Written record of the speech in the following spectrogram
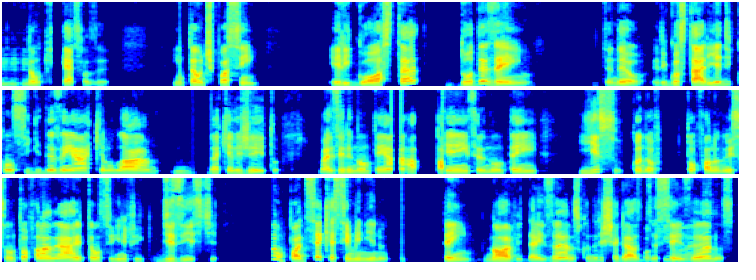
Uhum. não quer fazer. Então, tipo assim, ele gosta do desenho, entendeu? Ele gostaria de conseguir desenhar aquilo lá daquele jeito, mas ele não tem a, a paciência, ele não tem isso. Quando eu tô falando isso, eu não tô falando, ah, então significa desiste. Não, pode ser que esse menino que tem 9, 10 anos, quando ele chegar aos Um pouquinho 16 mais. anos,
